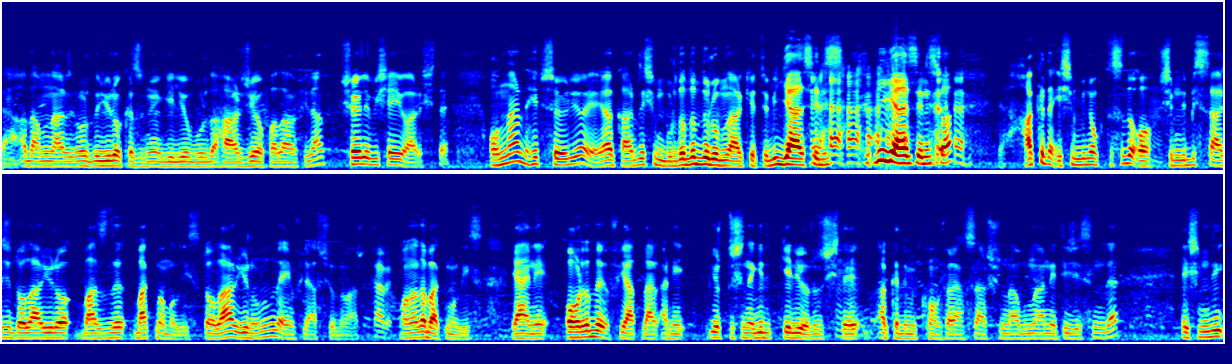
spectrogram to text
Ya adamlar orada euro kazanıyor, geliyor burada harcıyor falan filan. Şöyle bir şey var işte. Onlar da hep söylüyor ya ya kardeşim burada da durumlar kötü. Bir gelseniz, bir gelseniz falan. Ya, hakikaten işin bir noktası da o. Şimdi biz sadece dolar euro bazlı bakmamalıyız. Dolar euronun da enflasyonu var. Tabii. Ona da bakmalıyız. Yani orada da fiyatlar hani yurt dışına gidip geliyoruz işte akademik konferanslar şunlar bunlar neticesinde. E şimdi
